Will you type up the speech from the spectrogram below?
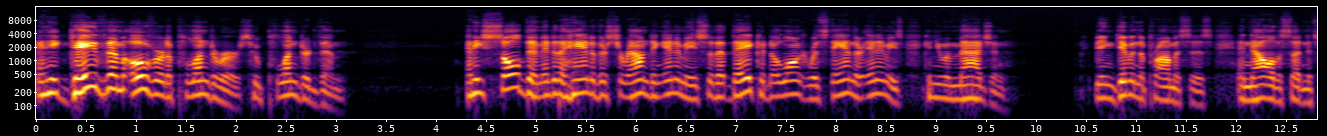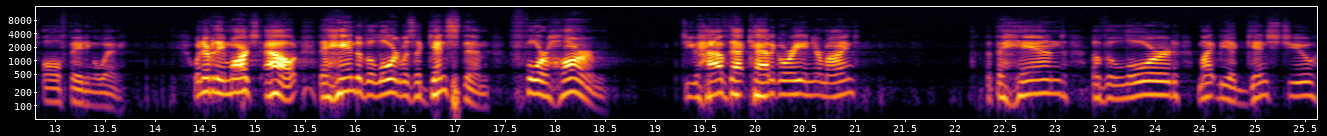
and he gave them over to plunderers who plundered them. And he sold them into the hand of their surrounding enemies so that they could no longer withstand their enemies. Can you imagine? being given the promises, and now all of a sudden it's all fading away. Whenever they marched out, the hand of the Lord was against them for harm. Do you have that category in your mind? That the hand of the Lord might be against you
